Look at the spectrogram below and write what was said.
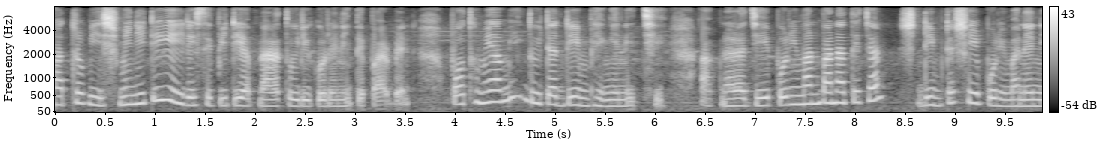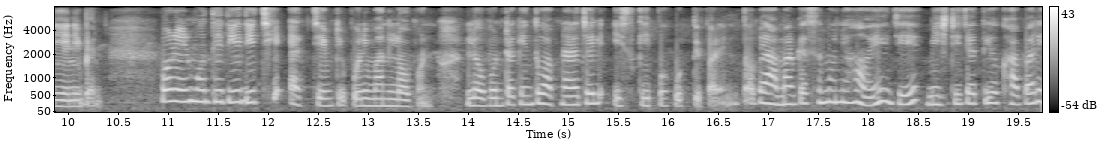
মাত্র বিশ মিনিটেই এই রেসিপিটি আপনারা তৈরি করে নিতে পারবেন। প্রথমে আমি দুইটা ডিম ভেঙে নিচ্ছি। আপনারা যে পরিমাণ বানাতে চান, ডিমটা সেই পরিমাণে নিয়ে নেবেন। পর এর মধ্যে দিয়ে দিচ্ছি এক চিমটি পরিমাণ লবণ। লবণটা কিন্তু আপনারা চাইলে স্কিপও করতে পারেন। তবে আমার কাছে মনে হয় যে মিষ্টি জাতীয় খাবারে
